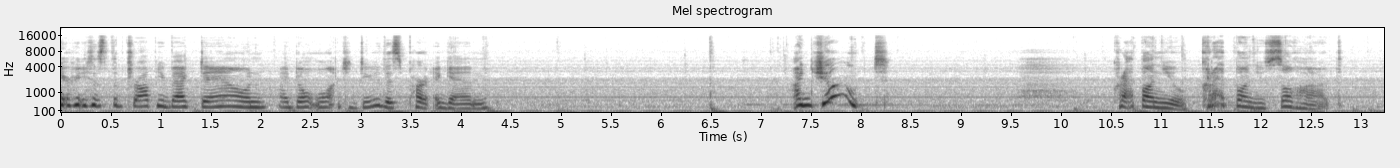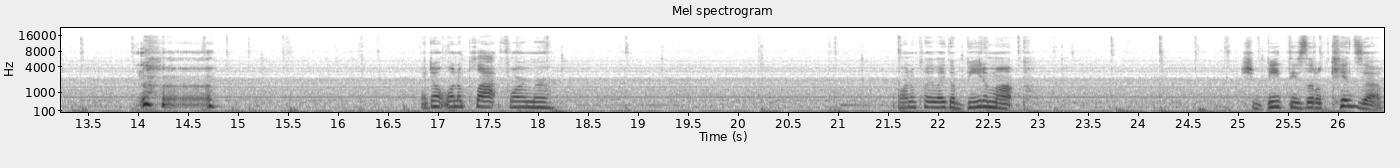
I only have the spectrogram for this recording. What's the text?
areas that drop you back down? I don't want to do this part again. I jumped! Crap on you. Crap on you so hard. I don't want a platformer. I want to play like a beat 'em up. Should beat these little kids up.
